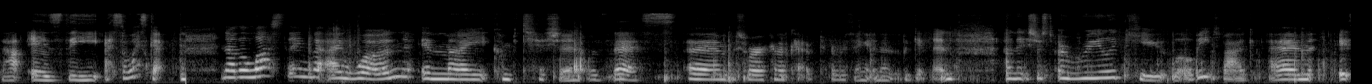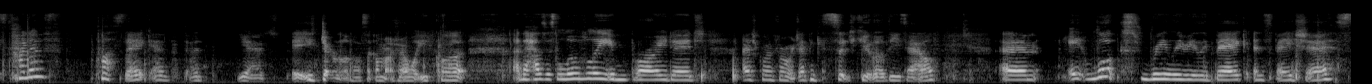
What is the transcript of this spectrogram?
that is the SOS kit. Now the last thing that I won in my competition was this, um, which is where I kind of kept everything in at the beginning. And it's just a really cute little beach bag. Um, it's kind of plastic, I, I yeah, it's, generally plastic, I'm not sure what you'd call it. And it has this lovely embroidered ice cream front, which I think is such a cute little detail. Um, it looks really, really big and spacious.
